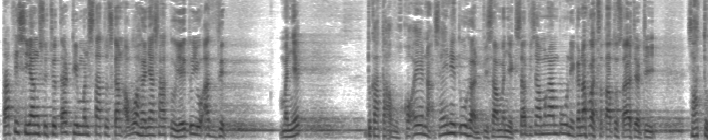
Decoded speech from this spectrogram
Tapi siang sujud tadi menstatuskan Allah hanya satu, yaitu yu'adzib. Menyik. Itu kata Allah, kok enak, saya ini Tuhan, bisa menyiksa, bisa mengampuni. Kenapa status saya jadi satu?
